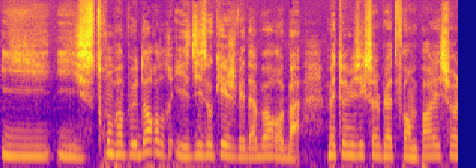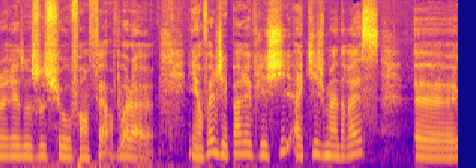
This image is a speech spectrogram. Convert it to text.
ils, ils se trompent un peu d'ordre. Ils se disent, ok, je vais d'abord euh, bah, mettre ma musique sur les plateformes, parler sur les réseaux sociaux, enfin faire, voilà. Et en fait, j'ai pas réfléchi à qui je m'adresse, euh,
